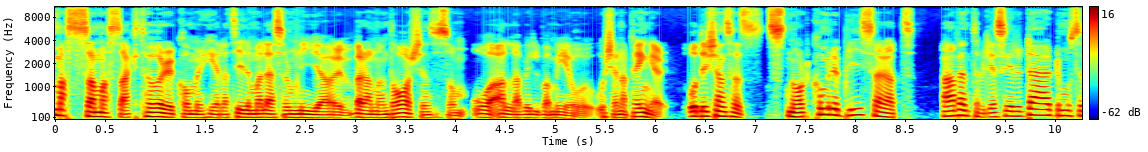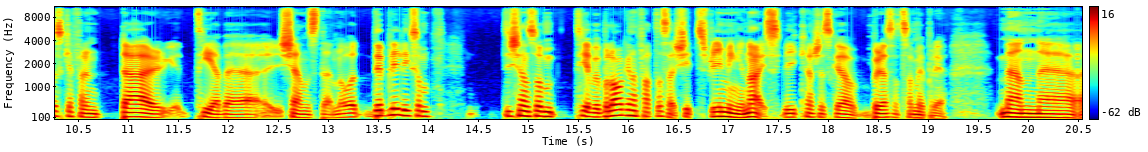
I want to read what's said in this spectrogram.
massa, massa aktörer kommer hela tiden. Man läser om nya varannan dag känns det som och alla vill vara med och, och tjäna pengar. Och det känns att snart kommer det bli så här att ah, vänta, vill jag se det där, då måste jag skaffa den där tv-tjänsten. Och det blir liksom, det känns som tv-bolagen har fattat så här, shit, streaming är nice, vi kanske ska börja satsa mer på det. Men eh,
